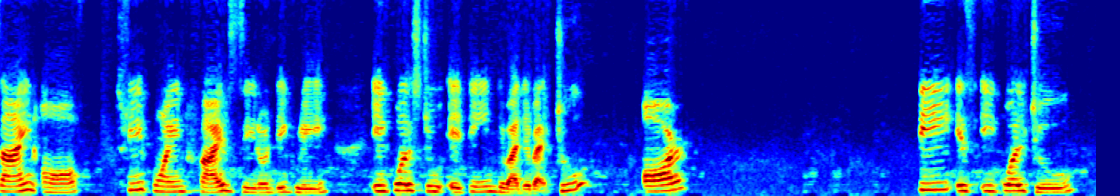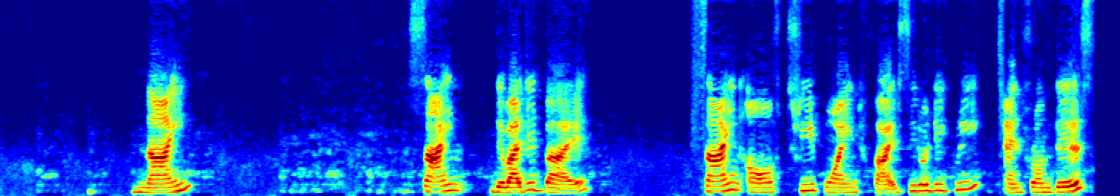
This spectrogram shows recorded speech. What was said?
sine of 3.50 degree equals to 18 divided by 2 or T is equal to 9 sine divided by sine of 3.50 degree and from this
